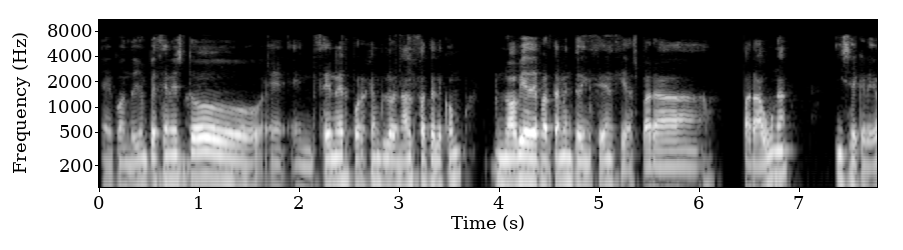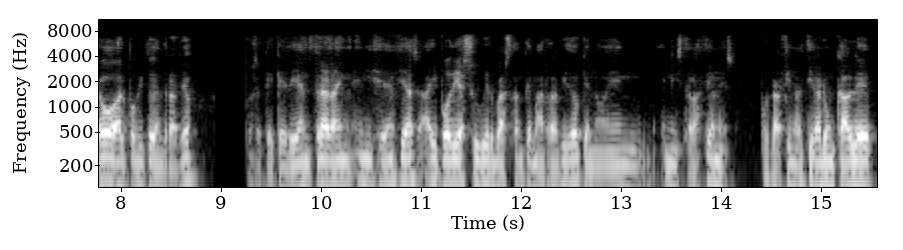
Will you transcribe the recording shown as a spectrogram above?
Eh, cuando yo empecé en esto, eh, en, Cener, por ejemplo, en Alfa Telecom, no había departamento de incidencias para, para una y se creó al poquito de entrar yo. Pues el que quería entrar en, incidencias, ahí podía subir bastante más rápido que no en, en instalaciones. Porque al final tirar un cable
